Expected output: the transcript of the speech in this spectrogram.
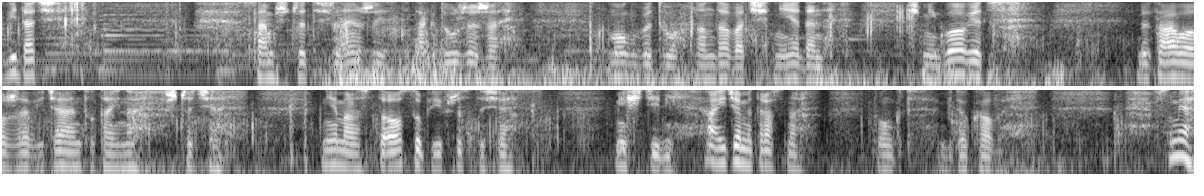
Jak widać, sam szczyt Ślęży jest tak duży, że mógłby tu lądować nie jeden śmigłowiec. Bywało, że widziałem tutaj na szczycie niemal 100 osób i wszyscy się mieścili. A idziemy teraz na punkt widokowy. W sumie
